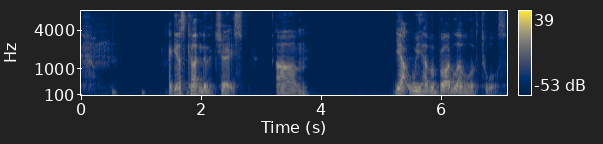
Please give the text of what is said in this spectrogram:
I guess cutting to the chase. Um, yeah, we have a broad level of tools.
